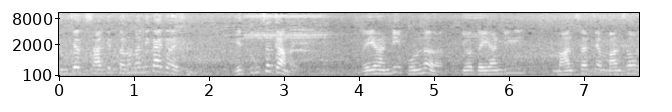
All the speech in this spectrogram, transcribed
तुमच्या सारखे तरुणांनी काय करायचं? हे तुमचं काम आहे. दहीहंडी फोडणं किंवा दहीहंडी माणसाच्या माणसावर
